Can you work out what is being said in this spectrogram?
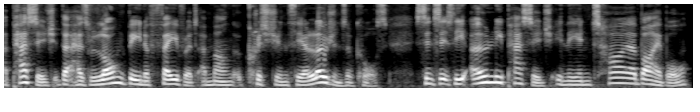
a passage that has long been a favourite among Christian theologians, of course, since it's the only passage in the entire Bible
